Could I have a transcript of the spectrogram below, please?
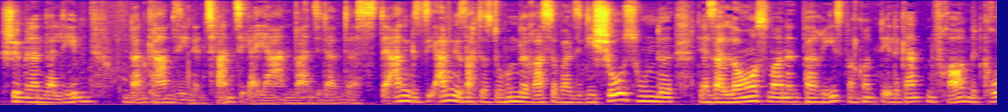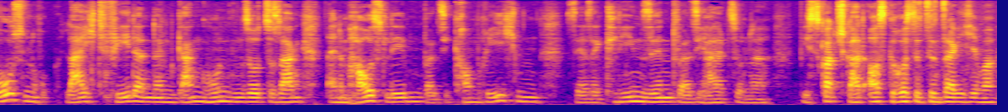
schön miteinander leben. Und dann kamen sie in den 20er Jahren, waren sie dann das, der die angesagteste Hunderasse, weil sie die Schoßhunde der Salons waren in Paris. Man konnte die eleganten Frauen mit großen, leicht federnden Ganghunden sozusagen in einem Haus leben, weil sie kaum riechen, sehr, sehr clean sind, weil sie halt so eine wie Scotch Guard ausgerüstet sind, sage ich immer.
